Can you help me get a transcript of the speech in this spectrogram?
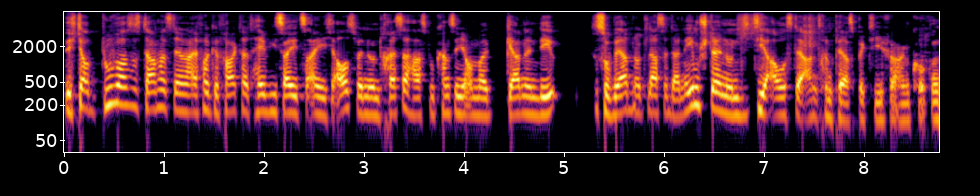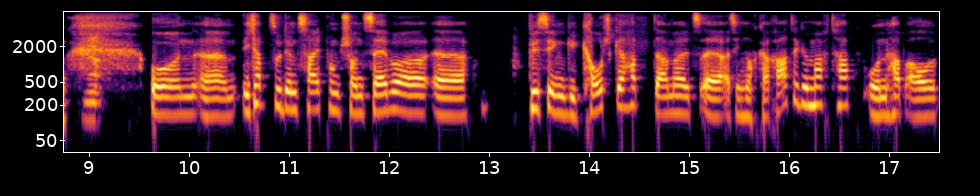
ich glaube, du warst es damals, der dann einfach gefragt hat, hey, wie sah jetzt eigentlich aus, wenn du Interesse hast? Du kannst dich auch mal gerne ne so während der Klasse daneben stellen und dir aus der anderen Perspektive angucken. Ja. Und ähm, ich habe zu dem Zeitpunkt schon selber äh, bisschen gecoacht gehabt, damals, äh, als ich noch Karate gemacht habe und habe auch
